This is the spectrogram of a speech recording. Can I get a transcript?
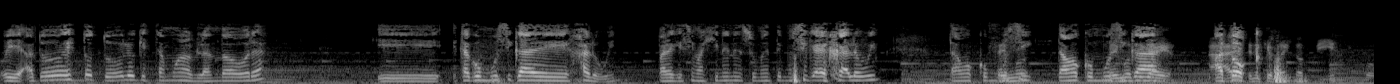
Oye, a todo esto, todo lo que estamos hablando ahora eh, está con música de Halloween, para que se imaginen en su mente música de Halloween. Estamos con, música estamos con música... de- ad hoc. tenés que poner los Misfits, po.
